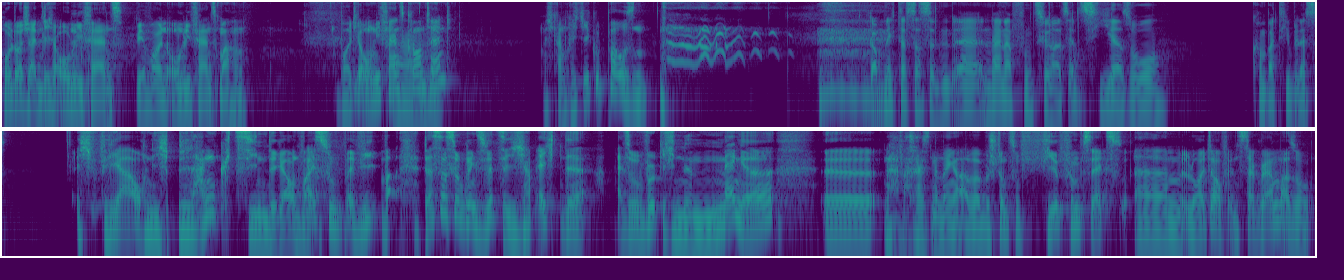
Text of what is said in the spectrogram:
holt euch endlich OnlyFans. Wir wollen OnlyFans machen. Wollt ihr OnlyFans-Content? Ähm. Ich kann richtig gut pausen. ich glaube nicht, dass das in, äh, in deiner Funktion als Erzieher so kompatibel ist. Ich will ja auch nicht blank ziehen, Digga. Und weißt du, wie, das ist übrigens witzig. Ich habe echt eine, also wirklich eine Menge, äh, na, was heißt eine Menge, aber bestimmt so vier, fünf, sechs ähm, Leute auf Instagram, also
